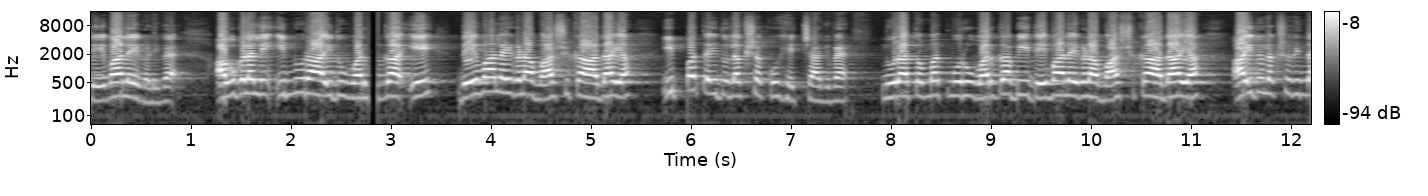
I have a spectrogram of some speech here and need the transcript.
ದೇವಾಲಯಗಳಿವೆ. ಅವುಗಳಲ್ಲಿ ಇನ್ನೂರ ಐದು ವರ್ಗ ಎ ದೇವಾಲಯಗಳ ವಾರ್ಷಿಕ ಆದಾಯ ಇಪ್ಪತ್ತೈದು ಲಕ್ಷಕ್ಕೂ ಹೆಚ್ಚಾಗಿವೆ. ನೂರ ತೊಂಬತ್ಮೂರು ವರ್ಗ ಬಿ ದೇವಾಲಯಗಳ ವಾರ್ಷಿಕ ಆದಾಯ ಐದು ಲಕ್ಷದಿಂದ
